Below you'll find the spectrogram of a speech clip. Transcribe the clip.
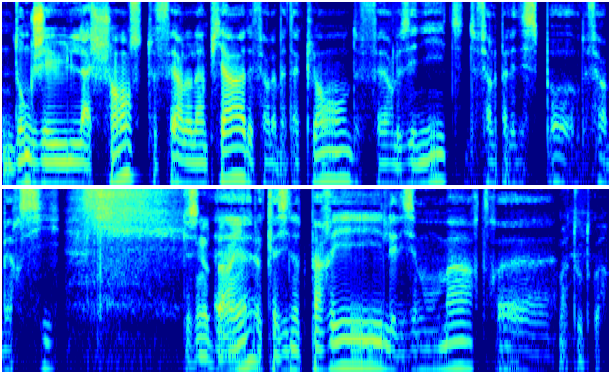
donc, j'ai eu la chance de faire l'Olympia, de faire le Bataclan, de faire le Zénith, de faire le Palais des Sports, de faire Bercy, Casino de Paris euh, le Casino de Paris, l'Élysée Montmartre, euh, bah, Toutes, quoi.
